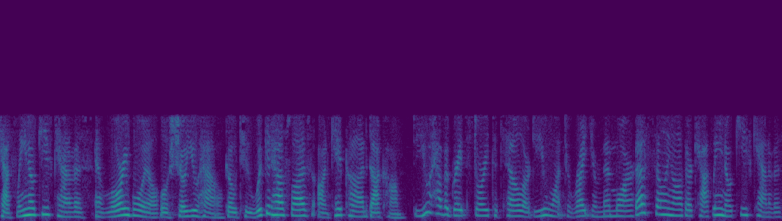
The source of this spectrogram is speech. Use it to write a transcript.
Kathleen O'Keefe Kanavos and Lori Boyle will show you how. Go to wickedhousewivesonCapeCod.com. Do you have a great story to tell or do you want to write your memoir? Best-selling author Kathleen O'Keefe Kanavos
